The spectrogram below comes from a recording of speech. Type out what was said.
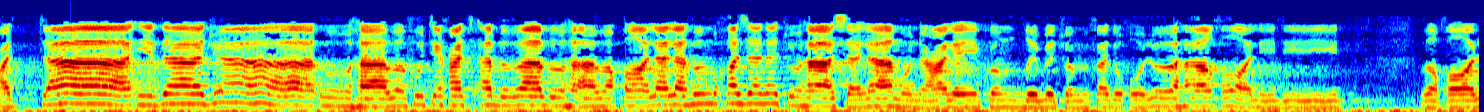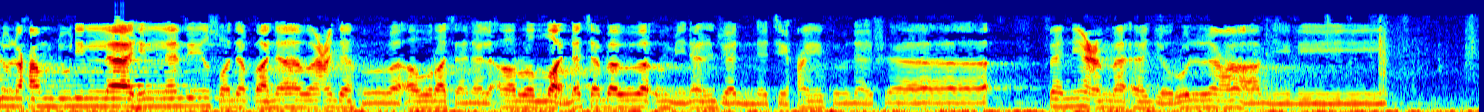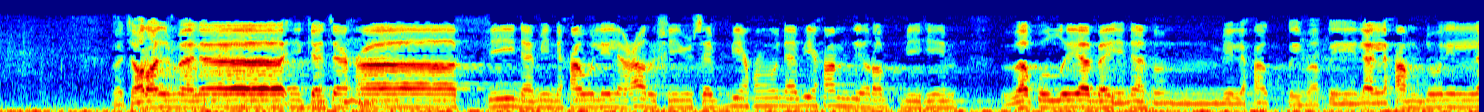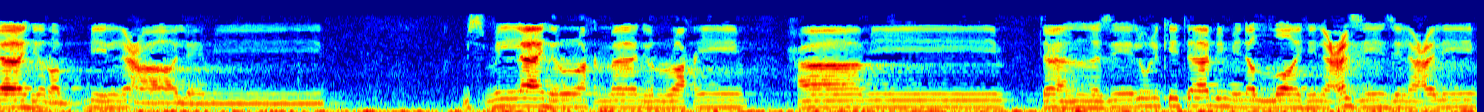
حتى إذا جاءوها وفتحت أبوابها وقال لهم خزنتها سلام عليكم ضبتم فادخلوها خالدين. وقالوا الحمد لله الذي صدقنا وعده وأورثنا الأرض نتبوأ من الجنة حيث نشاء فنعم أجر العاملين. فترى الملائكة حافين من حول العرش يسبحون بحمد ربهم وقضي بينهم بالحق وقيل الحمد لله رب العالمين. بسم الله الرحمن الرحيم. حاميم. تنزيل الكتاب من الله العزيز العليم.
